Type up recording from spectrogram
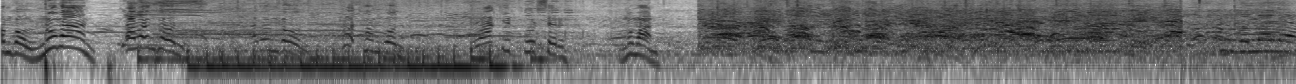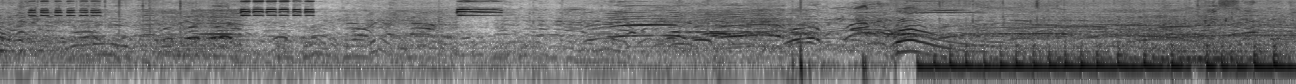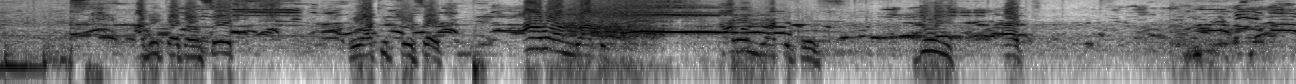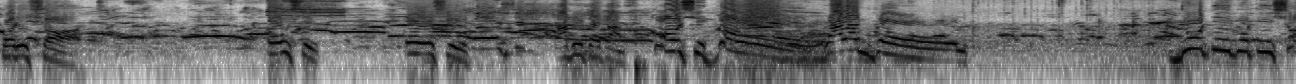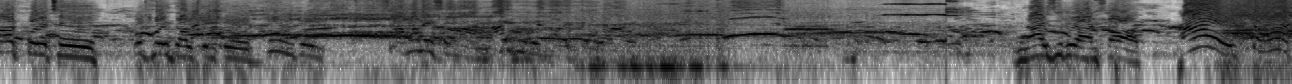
প্রথম গোল, নুমান এবং গোল এবং গোল, প্রথম গোল। রাকিব ফুডসের নুমান! আগে টাইটান সেট ফোর্স এক। এবং রকেট এবং রকেট ফোর্স দুই, এক। পরে শট কৌশিক। কৌশিক। আবি টাইটান কৌশিক গোল। গোল। দুটি দুটি শট করেছে উভয় দল কিন্তু। দুই দুই। সমানে সমান। Nigerian shot I shot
